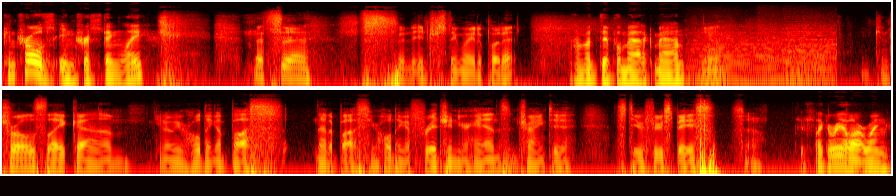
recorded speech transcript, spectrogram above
controls interestingly. that's uh, it's an interesting way to put it. I'm a diplomatic man. Yeah. It controls like um, you know, you're holding a bus, not a bus. You're holding a fridge in your hands and trying to steer through space. So, Just like a real Arwing.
